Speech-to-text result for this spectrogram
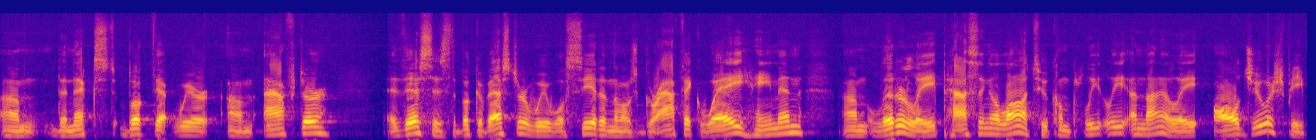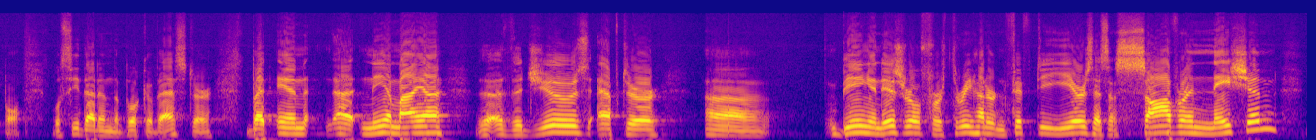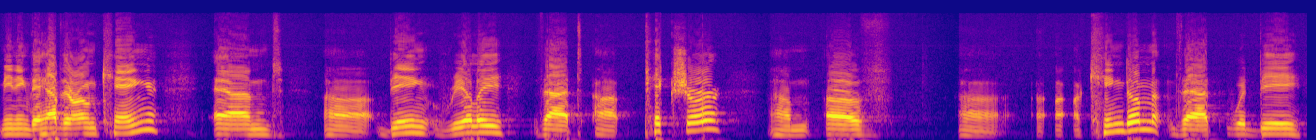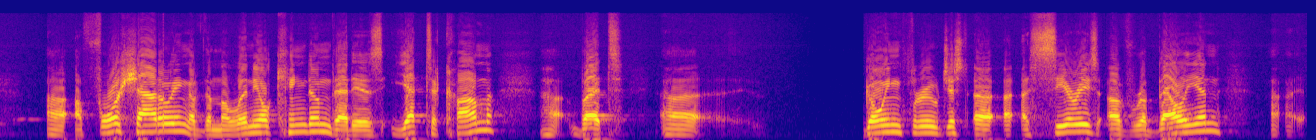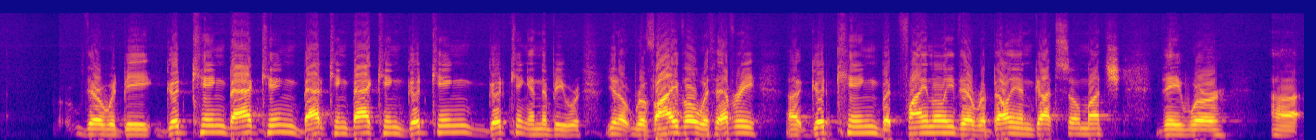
um, the next book that we're um, after this is the book of Esther. We will see it in the most graphic way. Haman um, literally passing a law to completely annihilate all Jewish people. We'll see that in the book of Esther. But in uh, Nehemiah, the, the, Jews, after uh, being in Israel for 350 years as a sovereign nation, meaning they have their own king, and uh, being really that uh, picture um, of uh, a, a, kingdom that would be uh, a foreshadowing of the millennial kingdom that is yet to come, uh, but going through just a, a, series of rebellion there would be good king, bad king, bad king, bad king, good king, good king, and there'd be you know revival with every uh, good king. But finally, their rebellion got so much they were uh,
